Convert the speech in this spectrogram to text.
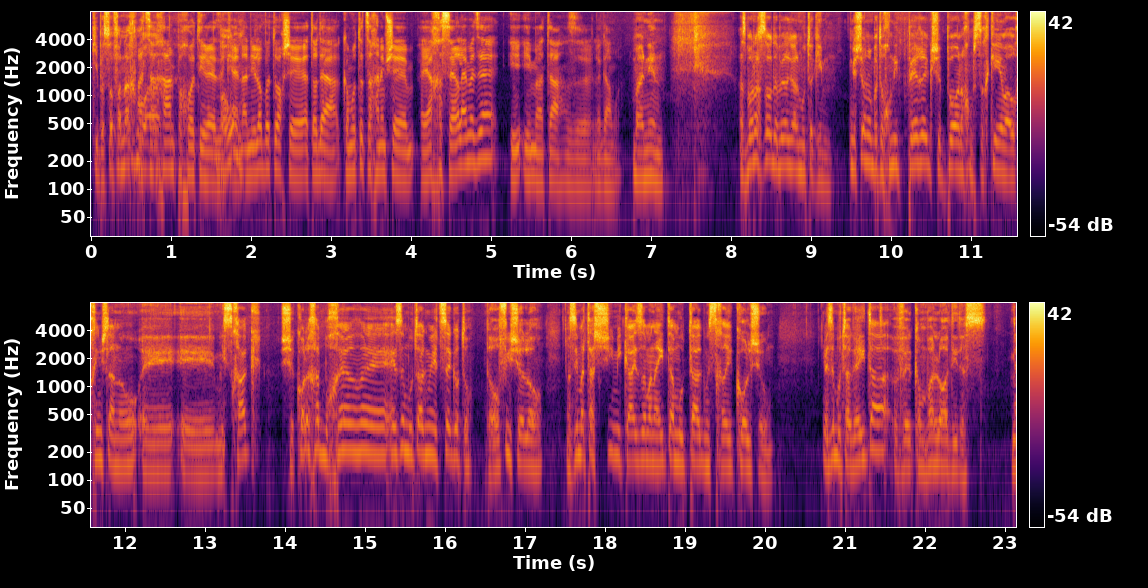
כי בסוף אנחנו... הצרכן פחות יראה את זה. כן, אני לא בטוח שאתה יודע, כמות הצרכנים שהיה חסר להם את זה, היא מעטה, זה לגמרי. מעניין. אז בואו נחזור לדבר רגע על מותגים. יש לנו בתוכנית פרק שבו אנחנו משחקים עם האורחים שלנו אה, אה, משחק שכל אחד בוחר אה, איזה מותג מייצג אותו, את האופי שלו. אז אם אתה שימי קייזרמן היית מותג מסחרי כלשהו, איזה מותג היית? וכמובן לא אדידס.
